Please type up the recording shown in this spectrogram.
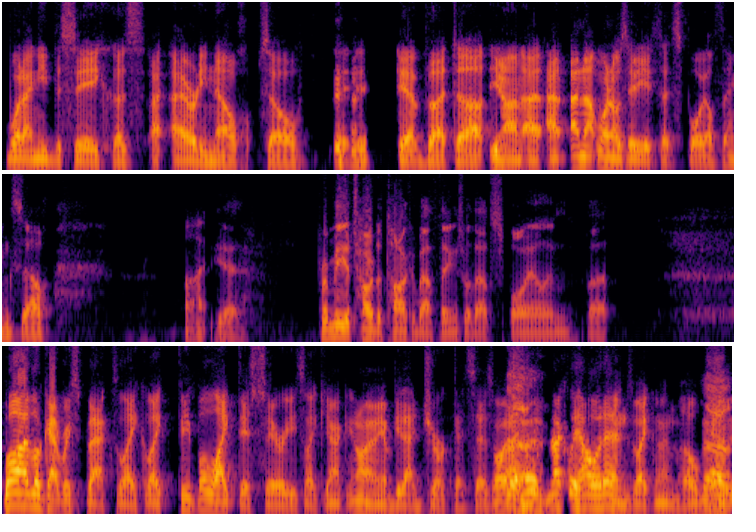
what I need to see because I, I already know. So, it, it, yeah, but uh, you know, I, I, I'm not one of those idiots that spoil things. So, Yeah. For me, it's hard to talk about things without spoiling, but well, I look at respect. Like, like people like this series. Like, you're not, you don't want to be that jerk that says, "Oh, I know exactly how it ends." Like, mm, okay, no,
